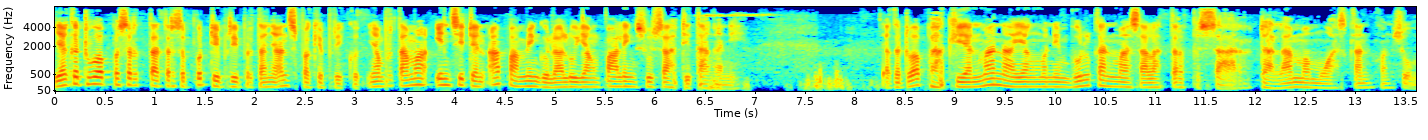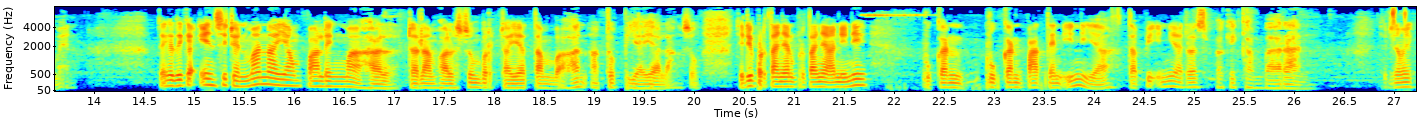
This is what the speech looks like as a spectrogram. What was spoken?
Yang kedua, peserta tersebut diberi pertanyaan sebagai berikut. Yang pertama, insiden apa minggu lalu yang paling susah ditangani? Yang kedua, bagian mana yang menimbulkan masalah terbesar dalam memuaskan konsumen? Yang ketiga, insiden mana yang paling mahal dalam hal sumber daya tambahan atau biaya langsung? Jadi pertanyaan-pertanyaan ini bukan bukan paten ini ya tapi ini adalah sebagai gambaran. Jadi namanya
